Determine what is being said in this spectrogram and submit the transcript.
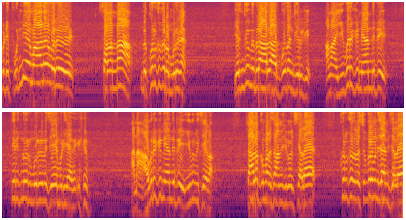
இப்படி புண்ணியமான ஒரு ஸ்தலம் தான் இந்த குறுக்குத்துறை முருகன். எங்கும் இல்லாத அற்புதம் அங்கே இருக்குது ஆனால் இவருக்கு நேர்ந்துட்டு திருச்செந்தூர் முருகன் செய்ய முடியாது. ஆனால் அவருக்கு நேர்ந்துட்டு இவருக்கு செய்யலாம். சாலக்குமார சாமி கோயில் சிலை குறுக்குத்துறை சுப்பிரமணிய சாமி சிலை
